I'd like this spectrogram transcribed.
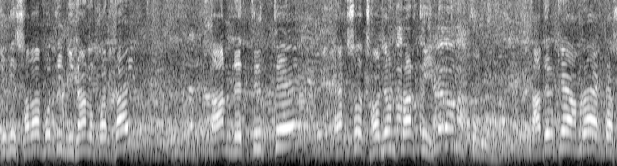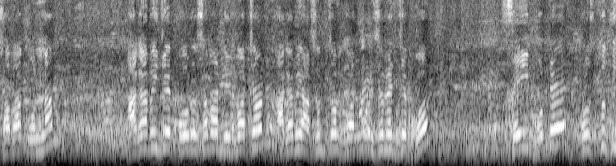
যিনি সভাপতি, বিধান উপাধ্যায়, তার নেতৃত্বে একশো ছজন প্রার্থী। তাদেরকে আমরা একটা সভা করলাম। আগামী যে পৌরসভা নির্বাচন, আগামী আসানসোল কর্পোরেশনের যে ভোট, সেই ভোটে প্রস্তুতি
